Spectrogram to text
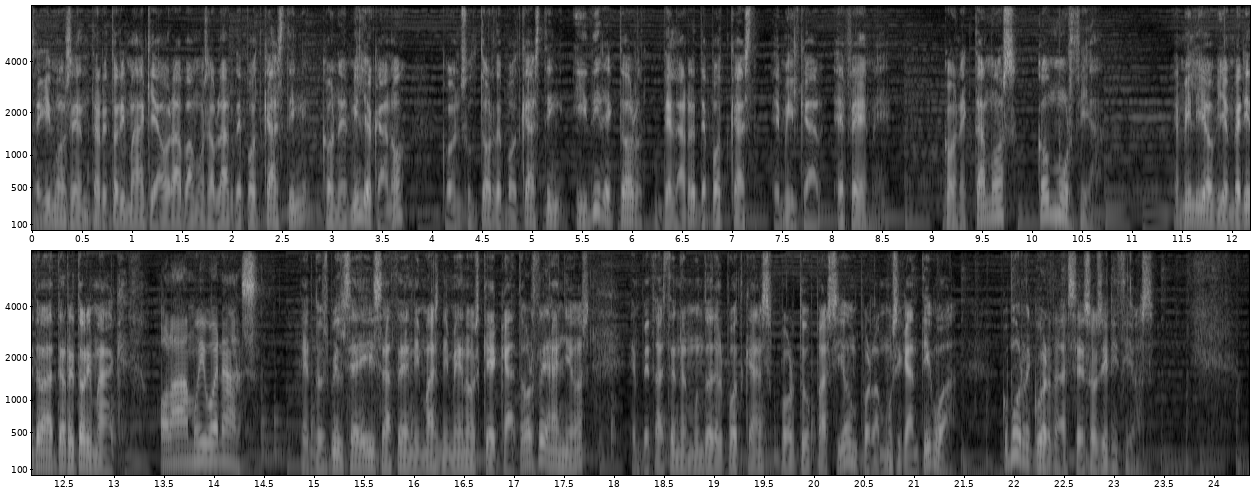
Seguimos en Territory Mac y ahora vamos a hablar de podcasting con Emilio Cano, consultor de podcasting y director de la red de podcast Emilcar FM. Conectamos con Murcia. Emilio, bienvenido a Territory Mac. Hola, muy buenas. En 2006, hace ni más ni menos que 14 años, empezaste en el mundo del podcast por tu pasión por la música antigua. ¿Cómo recuerdas esos inicios?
